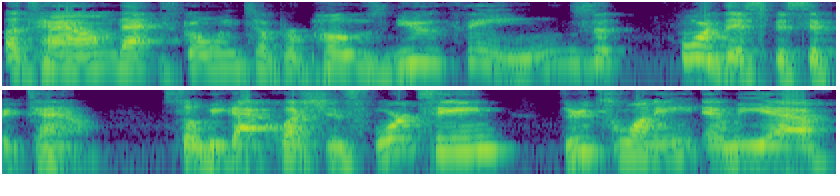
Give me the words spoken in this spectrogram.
a town that's going to propose new things for this specific town. So we got questions 14 through 20, and we have,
